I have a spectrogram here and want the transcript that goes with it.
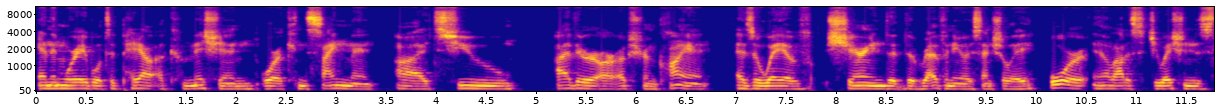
and then we're able to pay out a commission or a consignment uh, to either our upstream client as a way of sharing the, the revenue essentially or in a lot of situations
